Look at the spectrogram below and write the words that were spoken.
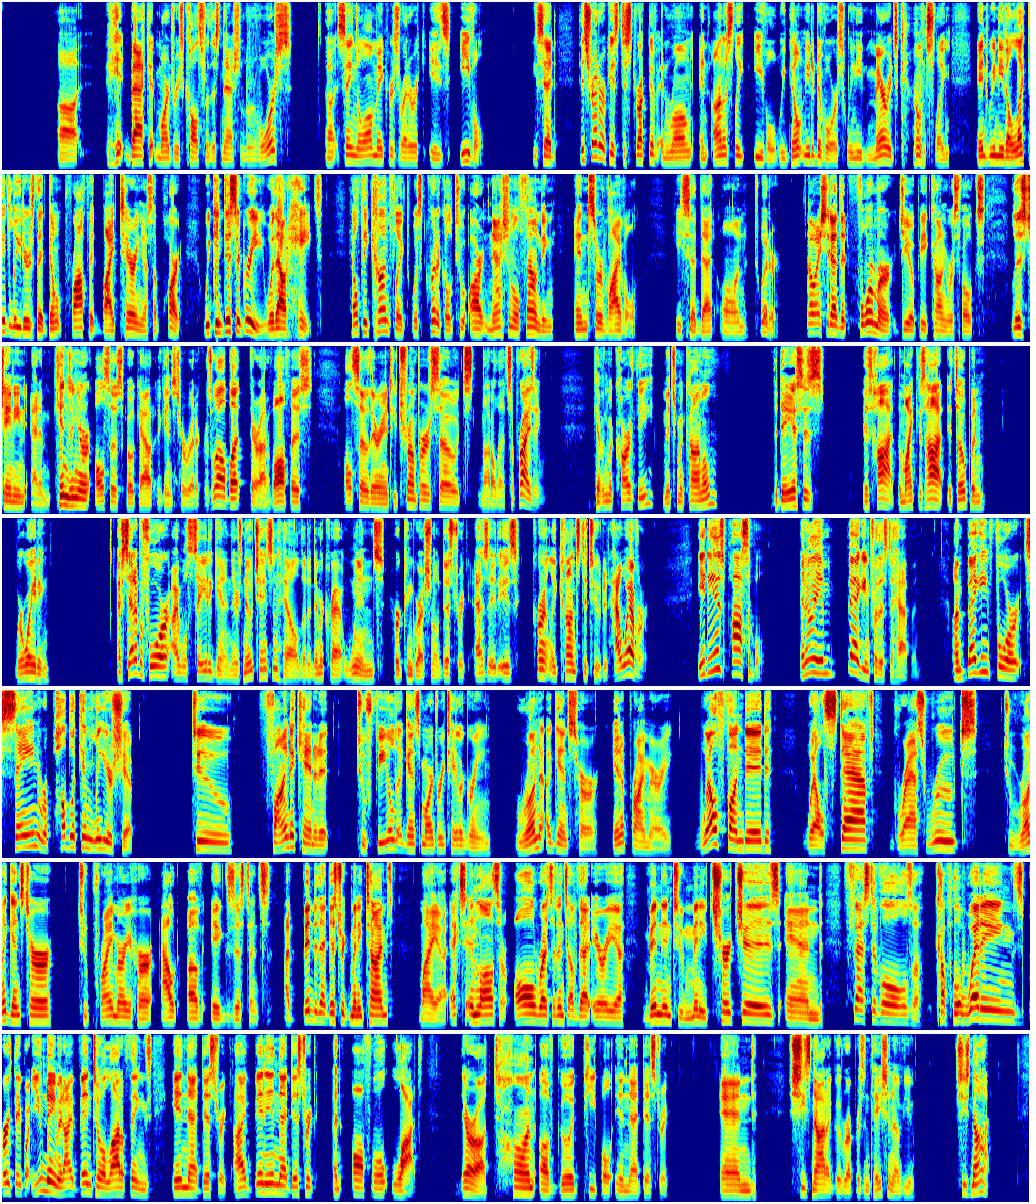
uh, hit back at Marjorie's calls for this national divorce, uh, saying the lawmakers' rhetoric is evil. He said, This rhetoric is destructive and wrong and honestly evil. We don't need a divorce. We need marriage counseling, and we need elected leaders that don't profit by tearing us apart. We can disagree without hate. Healthy conflict was critical to our national founding and survival. He said that on Twitter. Oh, I should add that former GOP Congress folks, Liz Cheney and Adam Kinzinger, also spoke out against her rhetoric as well, but they're out of office. Also, they're anti Trumpers, so it's not all that surprising. Kevin McCarthy, Mitch McConnell, the dais is, is hot. The mic is hot. It's open. We're waiting. I've said it before. I will say it again. There's no chance in hell that a Democrat wins her congressional district as it is currently constituted. However, it is possible, and I am begging for this to happen. I'm begging for sane Republican leadership to find a candidate to field against Marjorie Taylor Greene, run against her in a primary, well funded, well staffed, grassroots, to run against her, to primary her out of existence. I've been to that district many times. My uh, ex in laws are all residents of that area been into many churches and festivals, a couple of weddings, birthday parties, you name it. I've been to a lot of things in that district. I've been in that district an awful lot. There are a ton of good people in that district. And she's not a good representation of you. She's not.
